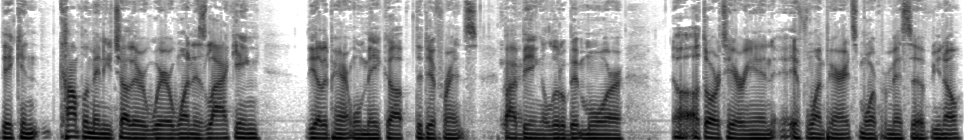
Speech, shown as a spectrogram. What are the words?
They can complement each other. Where one is lacking, the other parent will make up the difference by being a little bit more uh, authoritarian. If one parent's more permissive, you know,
